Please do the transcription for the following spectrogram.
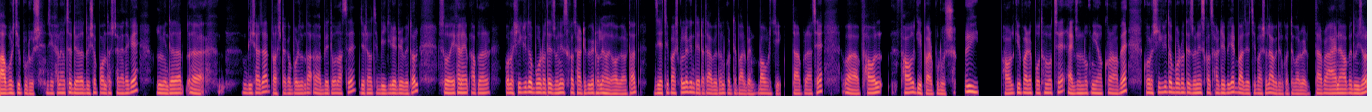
বাবুর্চি পুরুষ, যেখানে হচ্ছে দুই হাজার দুইশো পঞ্চাশ টাকা থেকে দুই হাজার বিশ হাজার দশ টাকা পর্যন্ত বেতন আছে, যেটা হচ্ছে বি গ্রেডের বেতন। সো এখানে আপনার কোনো স্বীকৃত বোর্ড হতে জুনিয়র স্কুল সার্টিফিকেট হলে হবে। অর্থাৎ জিএসসি পাস করলে কিন্তু এটাতে আবেদন করতে পারবেন বাবুর্চি তারপরে আছে ফাউল ফাউল কিপার পুরুষ। এই ফাউল কিপারে প্রথম হচ্ছে একজন লোক নিয়োগ করা হবে। কোনো স্বীকৃত বোর্ড হতে জুনিয়র স্কুল সার্টিফিকেট বা জিএসসি পাস হলে আবেদন করতে পারবেন। তারপর আয়না হবে দুইজন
